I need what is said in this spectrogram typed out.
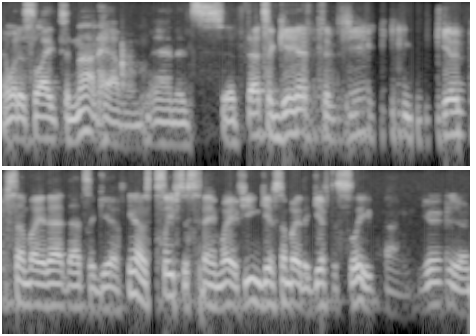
and what it's like to not have them. And it's it, that's a gift. If you can give somebody that, that's a gift. You know, sleep's the same way. If you can give somebody the gift of sleep, um, you're your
